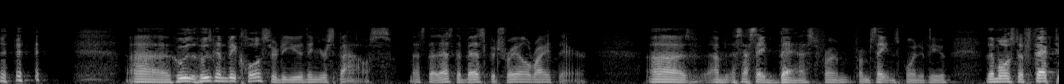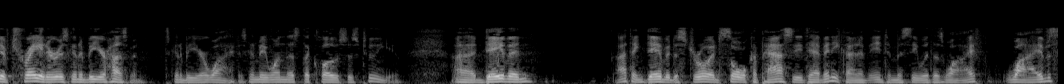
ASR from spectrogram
uh, who, who's going to be closer to you than your spouse? That's the that's the best betrayal right there. Uh, I say best from from Satan's point of view, the most effective traitor is going to be your husband. It's going to be your wife. It's going to be one that's the closest to you. Uh, David, I think David destroyed soul capacity to have any kind of intimacy with his wife, wives,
